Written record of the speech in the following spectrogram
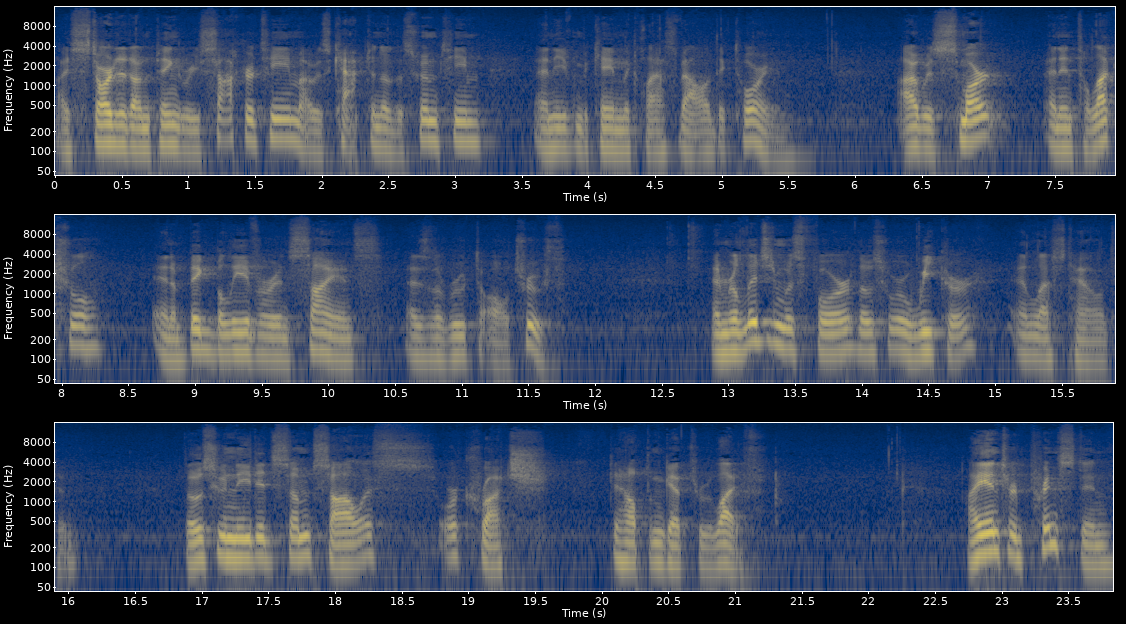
I started on Pingry's soccer team. I was captain of the swim team and even became the class valedictorian. I was smart and intellectual and a big believer in science as the route to all truth. And religion was for those who were weaker and less talented, those who needed some solace or crutch to help them get through life. I entered Princeton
